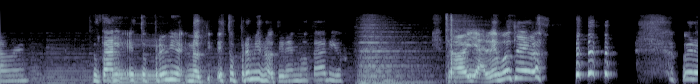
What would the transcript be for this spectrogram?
Summer. Total, Eh. estos, premios, no, estos premios no tienen notario. No, ya, démosle. pero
